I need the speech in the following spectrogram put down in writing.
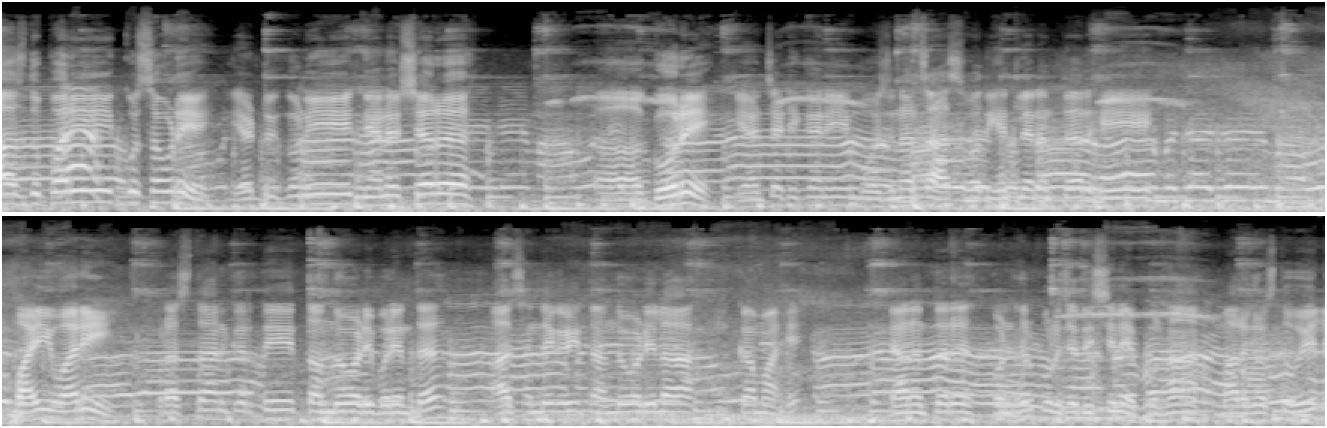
आज दुपारी कुसवडे या ठिकाणी ज्ञानेश्वर गोरे यांच्या ठिकाणी भोजनाचा आस्वाद घेतल्यानंतर ही पायी वारी प्रस्थान करते तांदूळवाडीपर्यंत. आज संध्याकाळी तांदूळवाडीला मुक्काम आहे. त्यानंतर पंढरपूरच्या दिशेने पुन्हा मार्गस्थ होईल.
